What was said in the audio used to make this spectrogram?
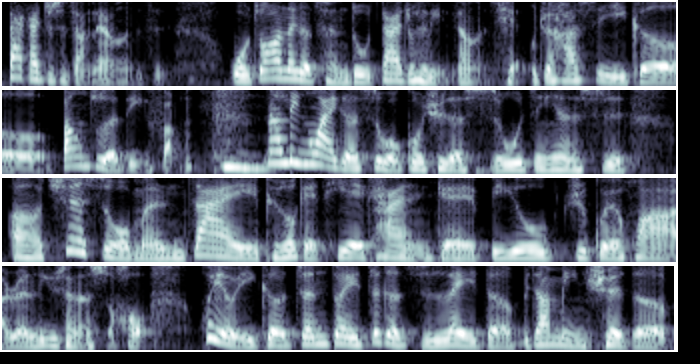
大概就是长那样子，我做到那个程度大概就可以领这样的钱，我觉得它是一个帮助的地方。嗯，那另外一个是我过去的实务经验是。呃，确实，我们在比如说给 TA 看、给 BU 去规划人力预算的时候，会有一个针对这个职类的比较明确的，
